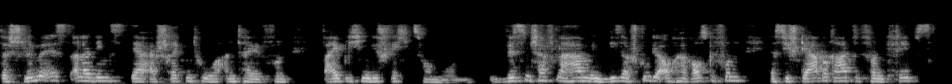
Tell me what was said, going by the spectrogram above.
Das Schlimme ist allerdings der erschreckend hohe Anteil von weiblichen Geschlechtshormonen. Wissenschaftler haben in dieser Studie auch herausgefunden, dass die Sterberate von Krebs,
